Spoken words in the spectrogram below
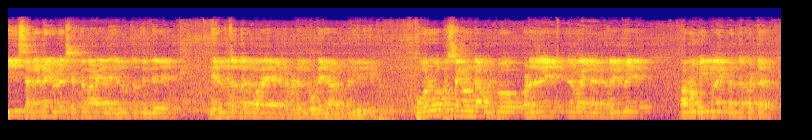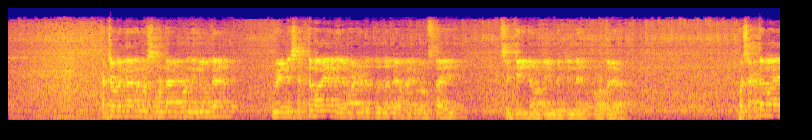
ഈ സംഘടനയുടെ ശക്തമായ നേതൃത്വത്തിന്റെ നേതൃത്വപരമായ ഇടപെടലിലൂടെയാണ് പരിഹരിക്കപ്പെടുന്നത്. ഓരോ പ്രശ്നങ്ങളുണ്ടാവും. ഇപ്പോൾ വടകര റെയിൽവേ ബിയുമായി ബന്ധപ്പെട്ട് കച്ചവടക്കാരുടെ പ്രശ്നമുണ്ടായപ്പോൾ നിങ്ങളുടെ വേണ്ടി ശക്തമായ നിലപാടെടുത്തത് വ്യാപാരി വ്യവസായി സിറ്റി നോർത്ത് യൂണിറ്റിന്റെ പ്രവർത്തകരാണ്. അപ്പോൾ ശക്തമായ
